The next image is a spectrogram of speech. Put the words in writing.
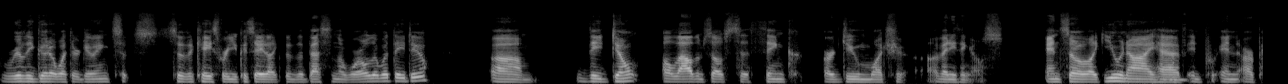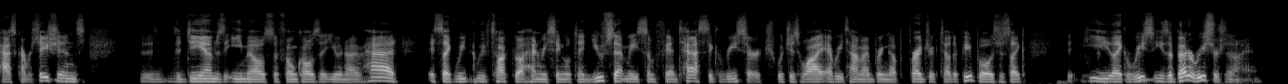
really good at what they're doing to, the case where you could say like they're the best in the world at what they do um, they don't allow themselves to think or do much of anything else and so, like you and I have in in our past conversations, the, the DMs, the emails, the phone calls that you and I have had, it's like we we've talked about Henry Singleton. You've sent me some fantastic research, which is why every time I bring up Frederik to other people, it's just like he like he's a better researcher than I am.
